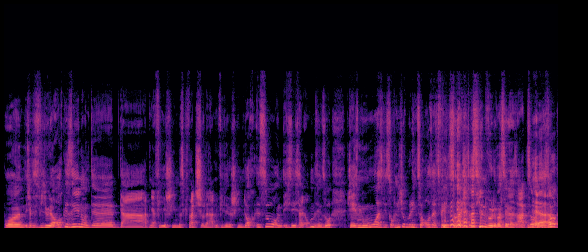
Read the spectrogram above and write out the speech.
Und ich habe das Video ja auch gesehen und äh, da hatten ja viele geschrieben, ist Quatsch und dann hatten viele geschrieben, doch, ist so und ich sehe es halt auch ein bisschen so. Jason Momoa sieht jetzt auch nicht unbedingt so aus, als wenn ihn so interessieren würde, was er da sagt, so, Ja. so.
